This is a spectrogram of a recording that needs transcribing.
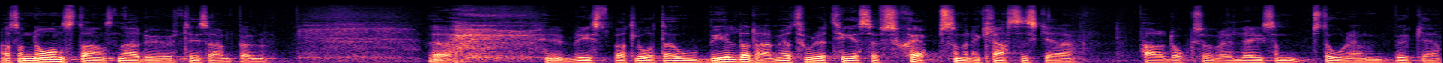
Alltså någonstans när du till exempel eh, brist på att låta obildad här, men jag tror det är Tesefs skepp som är den klassiska paradoxen, eller liksom historien man brukar,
